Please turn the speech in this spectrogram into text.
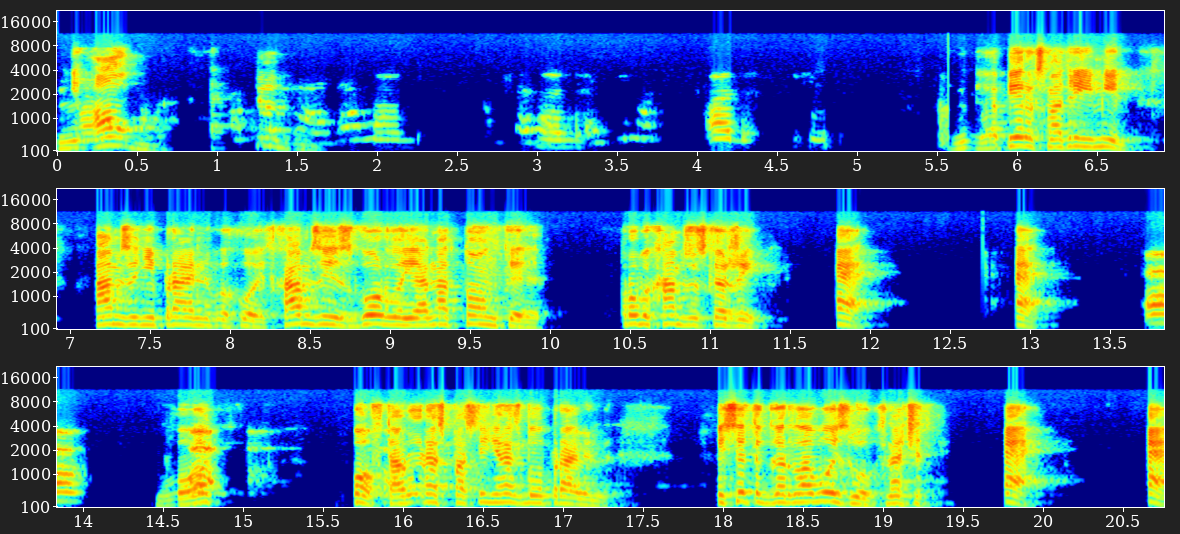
не ад. эд. Од. Од. Во-первых, смотри, Эмиль, хамза неправильно выходит. Хамза из горла, и она тонкая. Попробуй хамзу скажи. Э, э. Э. Вот. О, второй раз, последний раз было правильно. То есть это горловой звук, значит э, э.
